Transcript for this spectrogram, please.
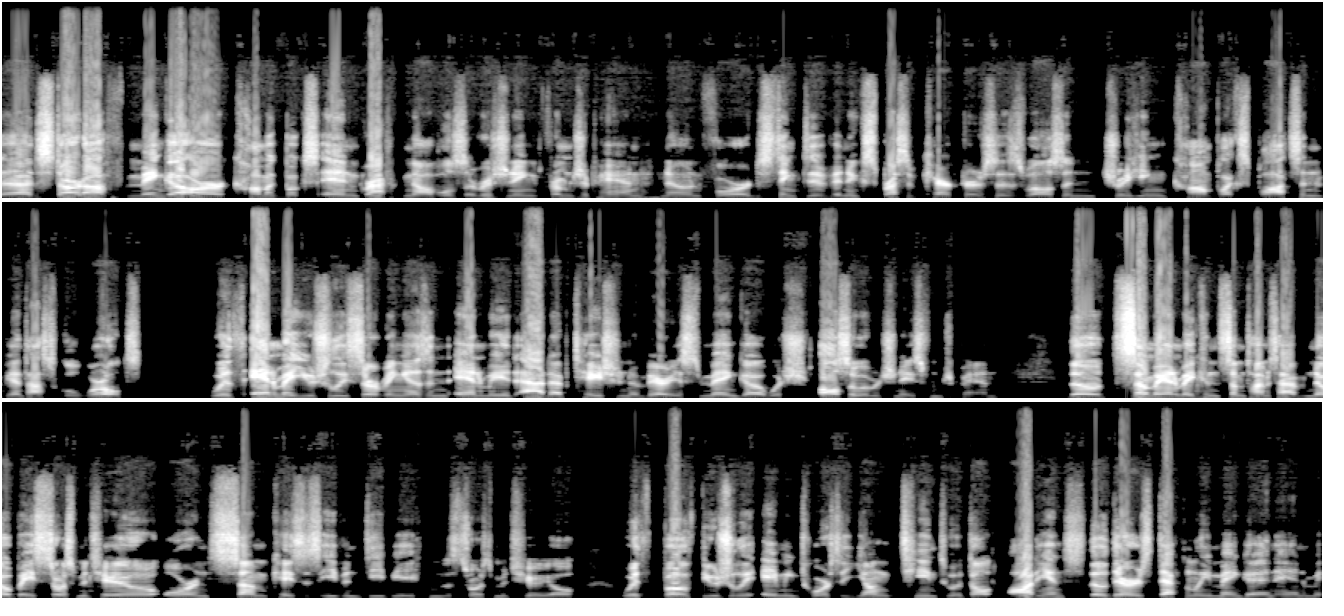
Uh, to start off, manga are comic books and graphic novels originating from Japan, known for distinctive and expressive characters, as well as intriguing, complex plots and fantastical worlds. With anime usually serving as an animated adaptation of various manga, which also originates from Japan. Though some anime can sometimes have no base source material, or in some cases even deviate from the source material, with both usually aiming towards a young teen to adult audience, though there is definitely manga and anime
